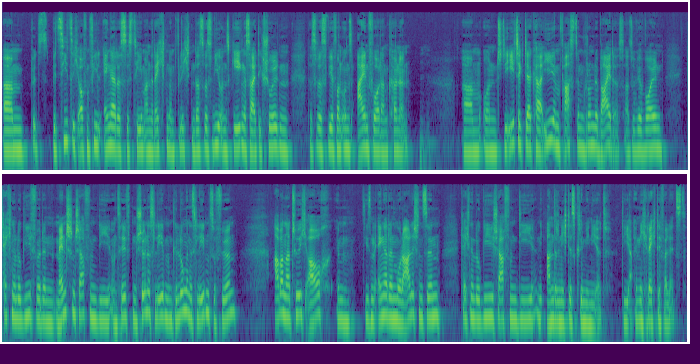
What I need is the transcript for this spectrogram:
ähm, bezieht sich auf ein viel engeres System an Rechten und Pflichten, das, was wir uns gegenseitig schulden, das, was wir von uns einfordern können. Mhm. Ähm, und die Ethik der KI umfasst im Grunde beides. Also wir wollen Technologie für den Menschen schaffen, die uns hilft, ein schönes Leben, ein gelungenes Leben zu führen, aber natürlich auch in diesem engeren moralischen Sinn Technologie schaffen, die andere nicht diskriminiert, die nicht Rechte verletzt.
